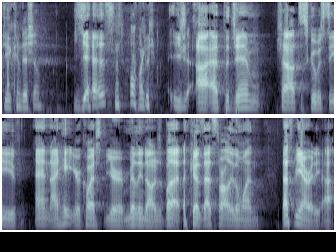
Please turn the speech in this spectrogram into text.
do you condition? yes. Oh my god! You should, uh, at the gym. Shout out to Scuba Steve, and I hate your quest, your million dollars, but because that's probably the one. That's me already. I,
